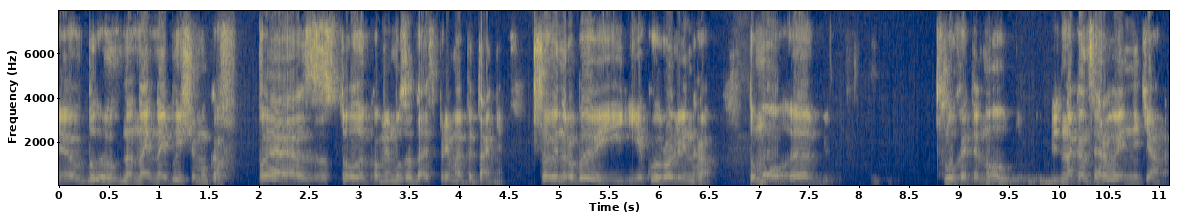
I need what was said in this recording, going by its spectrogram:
е, в в на най- найближчому кафе з столиком йому задасть пряме питання, що він робив і яку роль він грав. Тому е, слухайте, ну на консерви він не тягне.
